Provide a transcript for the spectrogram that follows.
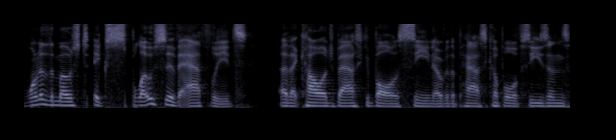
one of the most explosive athletes uh, that college basketball has seen over the past couple of seasons.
